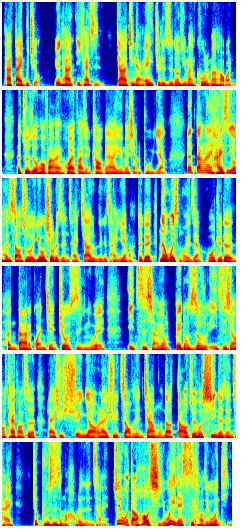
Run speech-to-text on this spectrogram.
他待不久，因为他一开始加进来，哎，觉得这东西蛮酷的，蛮好玩的，而做之后发后来发现靠，跟他原本想的不一样。那当然还是有很少数的优秀的人才加入这个产业嘛，对不对？那为什么会这样？我觉得很大的关键就是因为一直想用被动式收入，一直想用开跑车来去炫耀，来去找人加盟，那到最后吸引的人才就不是什么好的人才。所以我到后期我也在思考这个问题：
